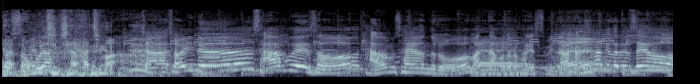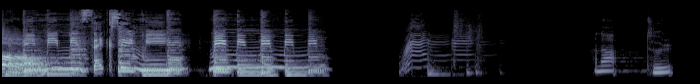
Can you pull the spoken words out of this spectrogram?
야, 너무 칭찬하지 마. 자, 저희는 4부에서 다음 사연으로 만나보도록 하겠습니다. 잠시만 기다려주세요. Me, me, me, me, me. 하나, 둘,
